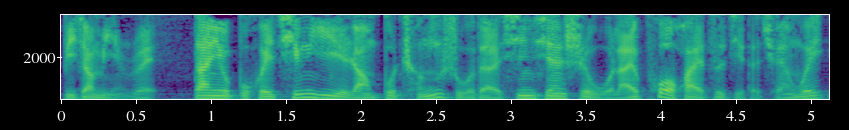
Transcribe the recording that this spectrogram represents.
比较敏锐。但又不会轻易让不成熟的新鲜事物来破坏自己的权威。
